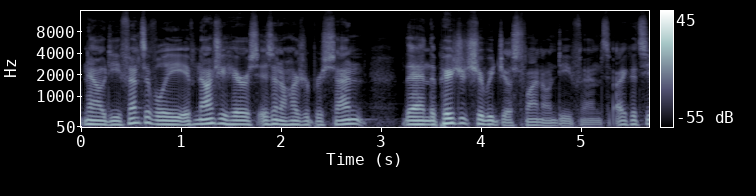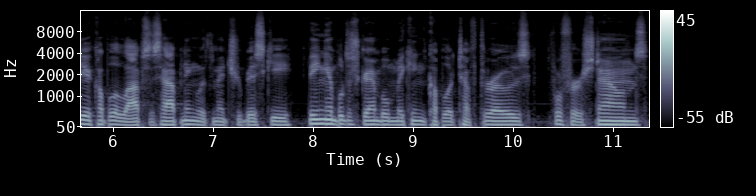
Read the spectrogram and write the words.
Now, defensively, if Najee Harris isn't 100%, then the Patriots should be just fine on defense. I could see a couple of lapses happening with Mitch Trubisky being able to scramble, making a couple of tough throws for first downs,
